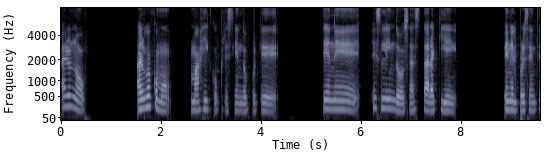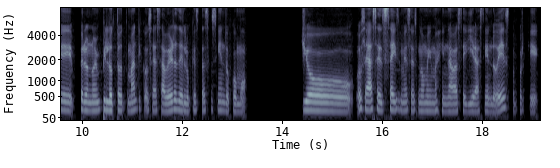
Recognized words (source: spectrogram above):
I don't know, algo como mágico creciendo porque tiene, es lindo, o sea, estar aquí en el presente, pero no en piloto automático, o sea, saber de lo que estás haciendo, como yo, o sea, hace seis meses no me imaginaba seguir haciendo esto porque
